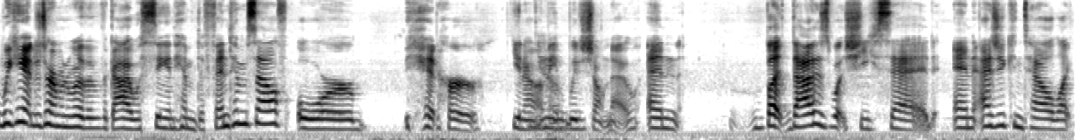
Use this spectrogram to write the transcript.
we can't determine whether the guy was seeing him defend himself or hit her. You know, I mean, we just don't know." And but that is what she said, and as you can tell, like.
